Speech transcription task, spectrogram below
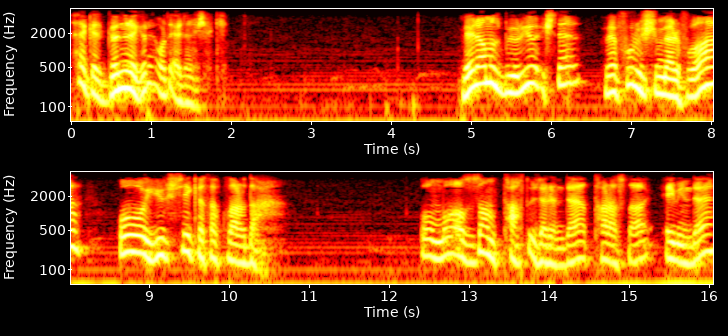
Herkes gönlüne göre orada evlenecek. Mevlamız buyuruyor işte ve furuş merfu'a o yüksek yataklarda o muazzam taht üzerinde, tarasla, evinde,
